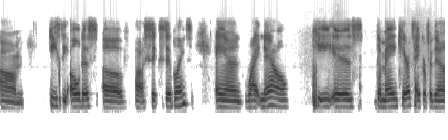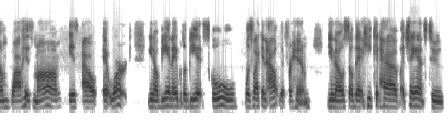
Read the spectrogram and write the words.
Um, he's the oldest of uh, six siblings. And right now, he is the main caretaker for them while his mom is out at work. You know, being able to be at school was like an outlet for him, you know, so that he could have a chance to,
